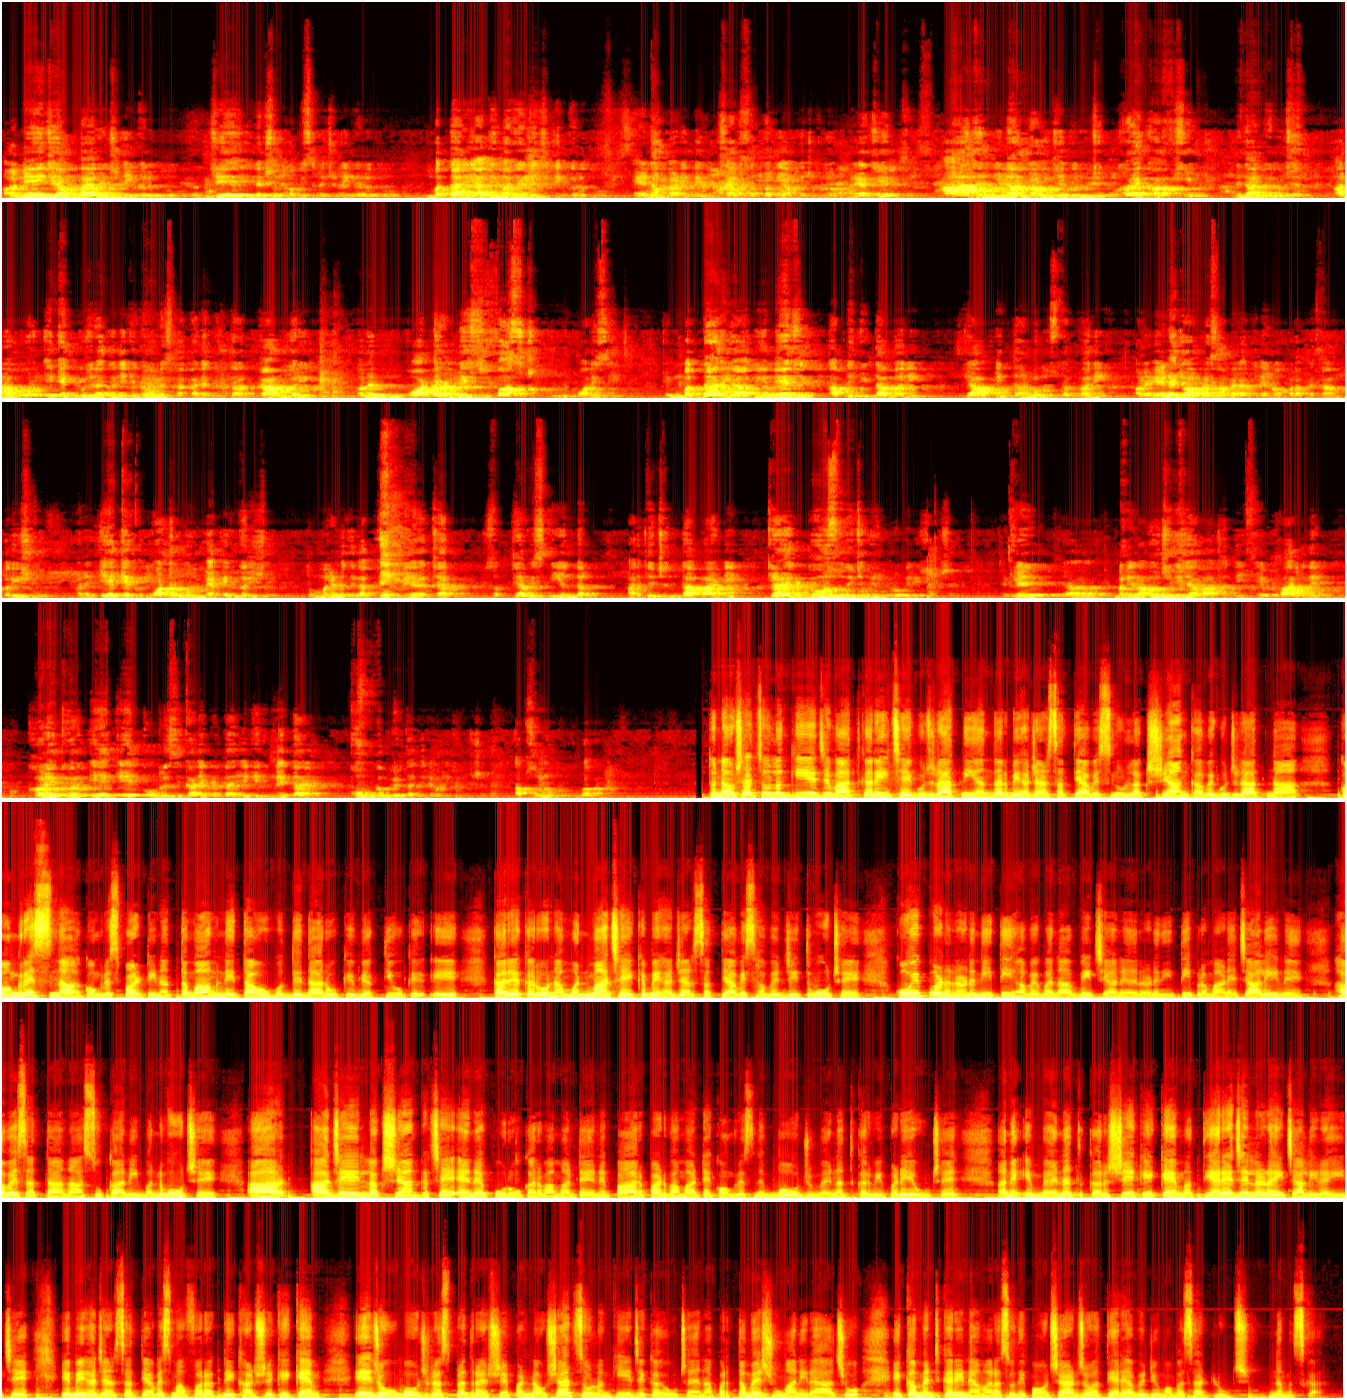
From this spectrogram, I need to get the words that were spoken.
અને જે અમ્પાયરે ચીટિંગ કર્યું હતું, જે ઇલેક્શન કમિશને ચીટિંગ કર્યું હતું, મતદાર યાદીમાં જેણે ચીટિંગ કર્યું હતું, એના કારણે બે હજાર સત્તરની આપણે ચૂંટણીઓ હાર્યા છીએ. આ જે નિદાન રાહુલજીએ કર્યું છે, ખરેખર અક્ષી નિદાન કર્યું છે. આના ઉપર એક એક ગુજરાતી એક એક કોંગ્રેસના કાર્યકર્તા કામ કરી અને વોટર લિસ્ટ ફર્સ્ટ પોલિસી, કે મતદાર યાદીને જ આપણી ગીતા માની કે આપણી ધર્મ પુસ્તક માની અને એને જો આપણે સામે રાખીને એના ઉપર આપણે કામ કરીશું અને એક એક વોટરનું મેપિંગ કરીશું, તો મને નથી લાગતું બે હજાર સત્યાવીસની અંદર ભારતીય જનતા પાર્ટી ક્યાંય દૂર સુધી જમીન પર ઊભી રહી શકશે. એટલે મને રાહુલજીની જે વાત હતી, એ વાતને ખરેખર એક એક કોંગ્રેસી કાર્યકર્તા, એક એક નેતાએ ખૂબ ગંભીરતાથી લેવાની જરૂર છે. આપ સૌનો ખૂબ ખૂબ આભાર. તો નવશાદ સોલંકીએ જે વાત કરી છે ગુજરાતની અંદર, બે હજાર સત્યાવીસનું લક્ષ્યાંક, હવે ગુજરાતના કોંગ્રેસના, કોંગ્રેસ પાર્ટીના તમામ નેતાઓ, હોદ્દેદારો કે વ્યક્તિઓ કે એ કાર્યકરોના મનમાં છે કે બે હજાર સત્યાવીસ હવે જીતવું છે. કોઈ પણ રણનીતિ હવે બનાવવી છે અને રણનીતિ પ્રમાણે ચાલીને હવે સત્તાના સુકાની બનવું છે. આ આ જે લક્ષ્યાંક છે એને પૂરું કરવા માટે, એને પાર પાડવા માટે કોંગ્રેસને બહુ જ મહેનત કરવી પડે એવું છે. અને એ મહેનત કરશે કે કેમ? અત્યારે જે લડાઈ ચાલી રહી છે, એ બે હજાર સત્યાવીસમાં ફરક દેખાડશે કે કેમ? એ જોવું બહુ જ રસપ્રદ રહેશે, પણ નવશાદ સોલંકીએ જે કહ્યું છે એના પર તમે શું માની રહ્યા છો, એ કમેન્ટ કરીને અમારા સુધી પહોંચાડજો. અત્યારે આ વિડીયોમાં બસ આટલું જ. નમસ્કાર.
